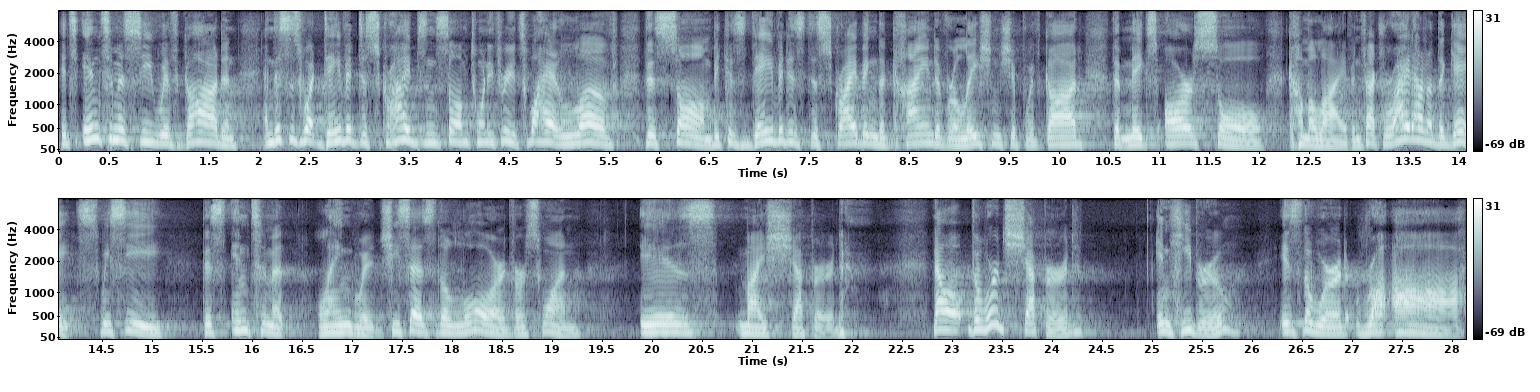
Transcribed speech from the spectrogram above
it's intimacy with God. And, and this is what David describes in Psalm 23. It's why I love this psalm, because David is describing the kind of relationship with God that makes our soul come alive. In fact, right out of the gates, we see this intimate language. He says, The Lord, verse 1, is my shepherd. Now, the word shepherd in Hebrew is the word ra'ah.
